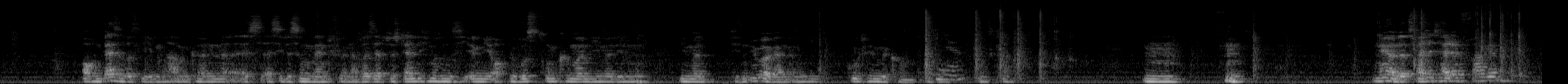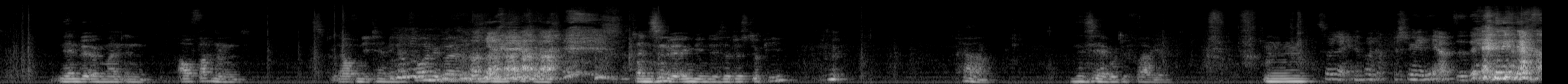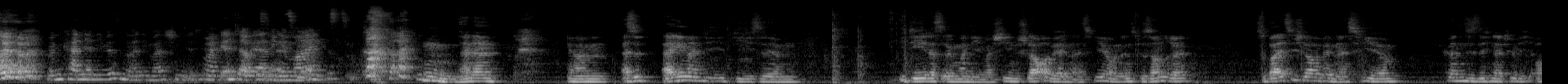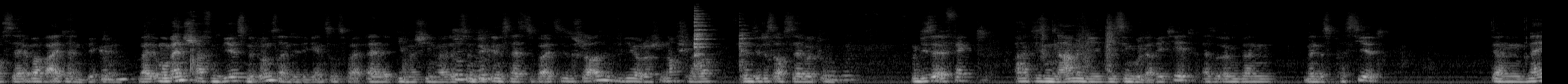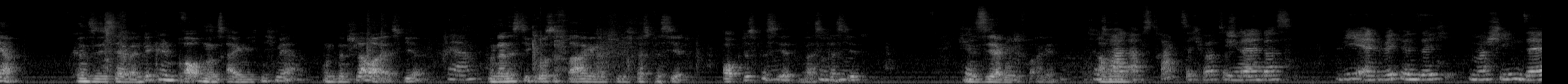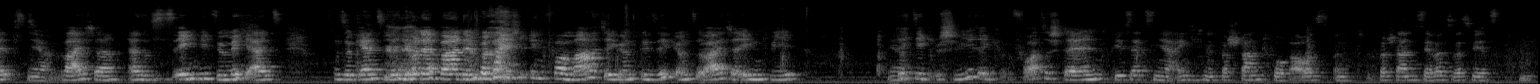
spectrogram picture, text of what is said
auch ein besseres Leben haben können, als, als sie das im Moment führen. Aber selbstverständlich muss man sich irgendwie auch bewusst drum kümmern, wie man, den, wie man diesen Übergang irgendwie gut hinbekommt. Also, Ja. Ganz klar. Mhm. Hm. Ja, und der zweite Teil der Frage, werden wir irgendwann in aufwachen und laufen die Terminatoren über unseren Weg und dann sind wir irgendwie in dieser Dystopie? Ja, eine sehr gute Frage. Mhm. Das ist wahrscheinlich einfach schwierig abzusehen. Man kann ja nie wissen, wann die Maschinen intelligenter werden. als gemein ist. Hm, nein, nein. Ähm, also allgemein die, diese ähm, Idee, dass irgendwann die Maschinen schlauer werden als wir und insbesondere, sobald sie schlauer werden als wir, können sie sich natürlich auch selber weiterentwickeln. Mhm. Weil im Moment schaffen wir es mit unserer Intelligenz, uns, äh, die Maschinen weiterzuentwickeln. Mhm. Das heißt, sobald sie so schlau sind wie wir oder noch schlauer, können sie das auch selber tun. Mhm. Und dieser Effekt hat diesen Namen die, die Singularität. Also irgendwann, wenn das passiert, dann, naja, können sie sich selber entwickeln, brauchen uns eigentlich nicht mehr und sind schlauer als wir. Ja. Und dann ist die große Frage natürlich, was passiert? Ob das passiert, was Mhm. passiert? Eine sehr gute Frage. Total Aber- abstrakt, sich vorzustellen, Ja. dass wie entwickeln sich Maschinen selbst Ja. weiter. Also es ist irgendwie für mich als so gänzlich unerfahren im Bereich Informatik und Physik und so weiter irgendwie Ja. richtig schwierig vorzustellen. Wir setzen ja eigentlich einen Verstand voraus und Verstand ist ja was, was wir jetzt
